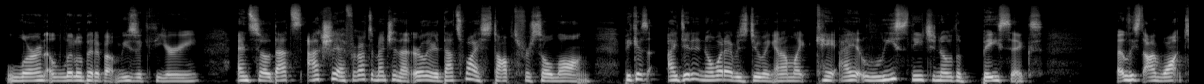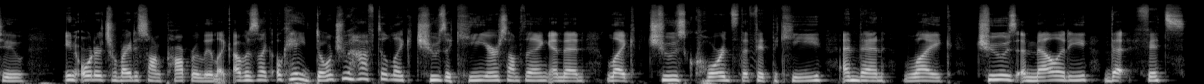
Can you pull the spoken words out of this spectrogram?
learn a little bit about music theory. And so that's actually, I forgot to mention that earlier. That's why I stopped for so long because I didn't know what I was doing. And I'm like, okay, I at least need to know the basics. At least I want to in order to write a song properly. Like, I was like, okay, don't you have to like choose a key or something and then like choose chords that fit the key and then like choose a melody that fits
